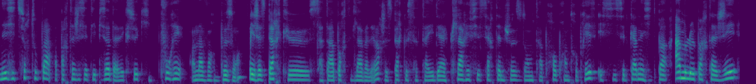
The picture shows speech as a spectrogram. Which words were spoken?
N'hésite surtout pas à partager cet épisode avec ceux qui pourraient en avoir besoin. Et j'espère que ça t'a apporté de la valeur, j'espère que ça t'a aidé à clarifier certaines choses dans ta propre entreprise. Et si c'est le cas, n'hésite pas à me le partager,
